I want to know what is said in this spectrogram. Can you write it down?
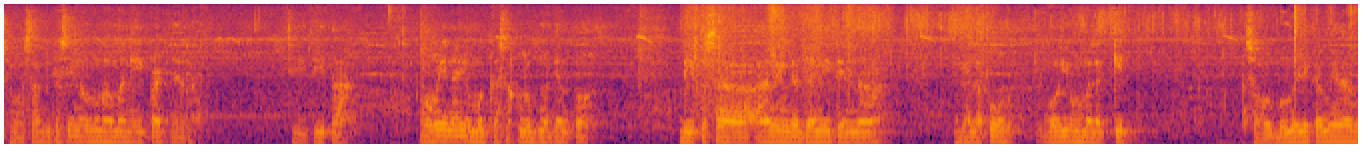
So, sabi kasi ng mama ni partner, si tita, okay na yung magkasaklob na ganito. Dito sa aming gagamitin na galapong o yung malagkit. So, bumili kami ng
